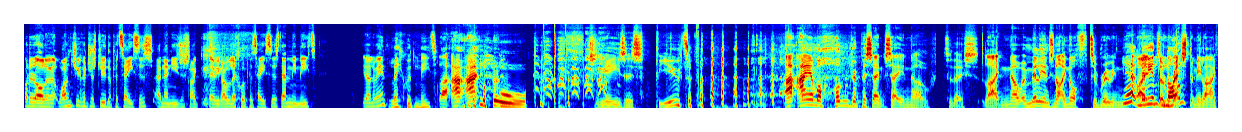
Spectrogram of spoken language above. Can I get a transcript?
put it all in at once. You could just do the potatoes, and then you just like there we go, liquid potatoes. Then me meat. You know what I mean? Liquid meat. Like I, Oh, Jesus, beautiful. I, I am hundred percent saying no to this. Like, no, a million's not enough to ruin Yeah, like, million's the not. rest of my life.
